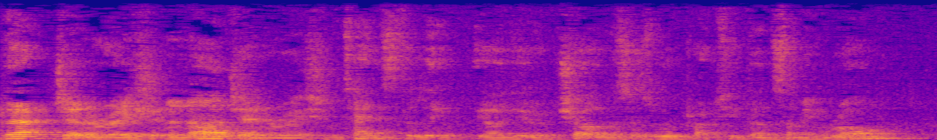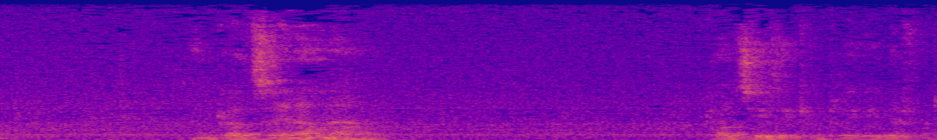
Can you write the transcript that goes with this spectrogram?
that generation and our generation tends to link the idea of childlessness as well, perhaps you've done something wrong. And God's saying, oh no. God sees it completely different.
